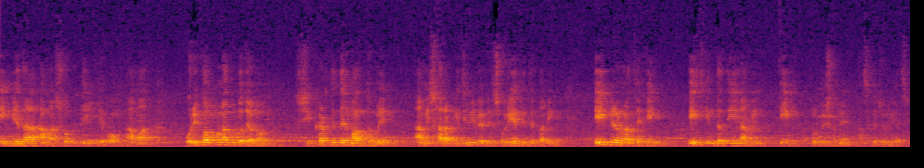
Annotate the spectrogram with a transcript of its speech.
এই মেধা, আমার শক্তি এবং আমার পরিকল্পনাগুলো যেন শিক্ষার্থীদের মাধ্যমে আমি সারা পৃথিবী ব্যাপী ছড়িয়ে দিতে পারি, এই প্রেরণা থেকেই এই চিন্তা দিয়ে আমি এই প্রফেশনে আজকে জড়িয়ে আছি।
